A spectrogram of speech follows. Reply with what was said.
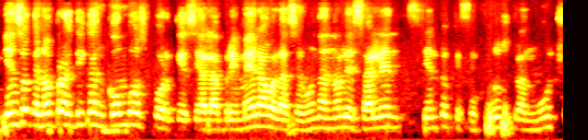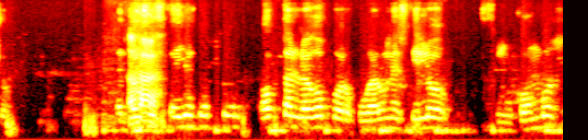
pienso que no practican combos porque si a la primera o a la segunda no le salen, siento que se frustran mucho. Entonces ellos optan, luego por jugar un estilo sin combos.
